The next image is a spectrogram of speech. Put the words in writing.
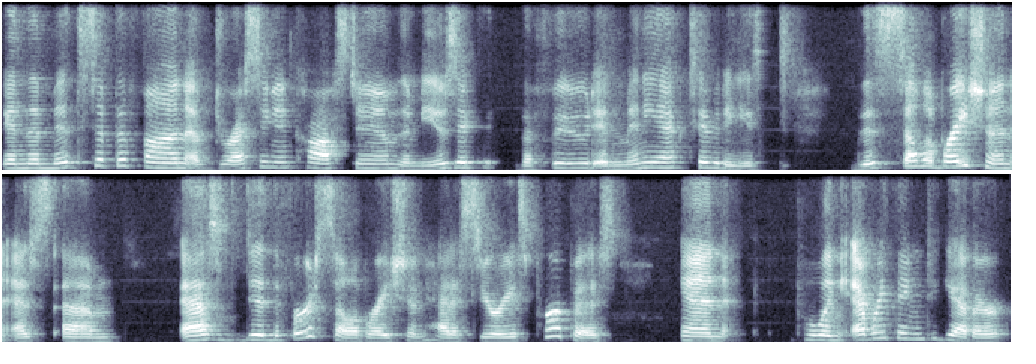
In the midst of the fun of dressing in costume, the music, the food, and many activities, this celebration, as um, as did the first celebration, had a serious purpose. And pulling everything together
